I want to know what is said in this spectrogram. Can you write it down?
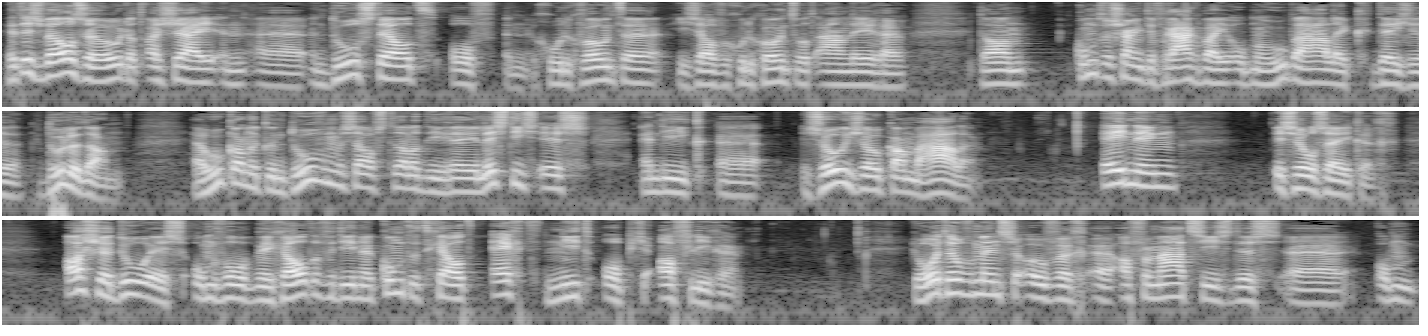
Het is wel zo dat als jij een, uh, een doel stelt of een goede gewoonte, jezelf een goede gewoonte wilt aanleren, dan komt waarschijnlijk de vraag bij je op, maar hoe behaal ik deze doelen dan? hoe kan ik een doel voor mezelf stellen die realistisch is en die ik uh, sowieso kan behalen? Eén ding is heel zeker. Als je doel is om bijvoorbeeld meer geld te verdienen, komt het geld echt niet op je afvliegen. Je hoort heel veel mensen over uh, affirmaties, dus om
